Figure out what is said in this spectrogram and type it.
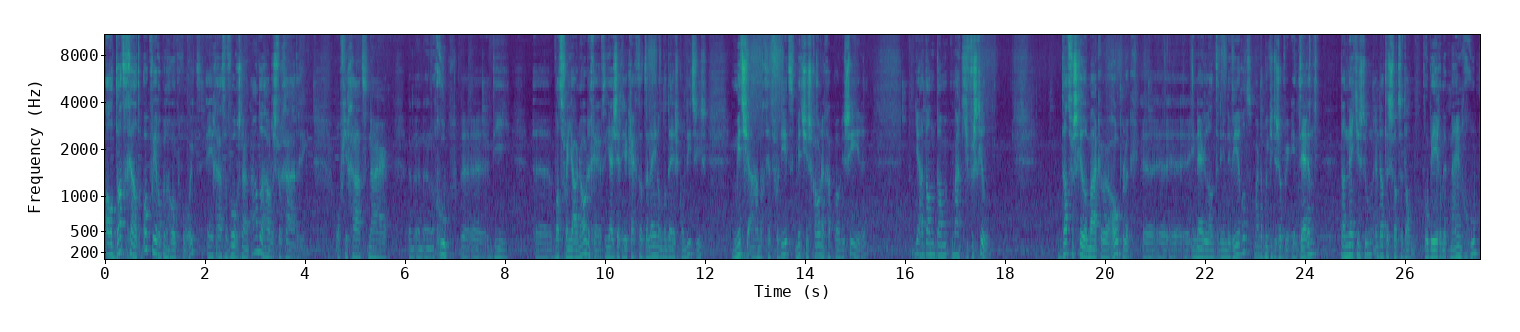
al dat geld ook weer op een hoop gooit en je gaat vervolgens naar een aandeelhoudersvergadering of je gaat naar een, een, een groep die wat van jou nodig heeft en jij zegt je krijgt dat alleen onder deze condities, mits je aandacht hebt voor dit, mits je schoner gaat produceren, ja, dan, dan maak je verschil dat verschil maken we hopelijk in Nederland en in de wereld. Maar dat moet je dus ook weer intern dan netjes doen. En dat is wat we dan proberen met mijn groep.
